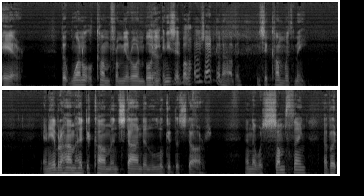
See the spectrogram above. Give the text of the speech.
heir, but one will come from your own body. Yeah. And he said, well, how's that going to happen? He said, come with me. And Abraham had to come and stand and look at the stars. And there was something about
